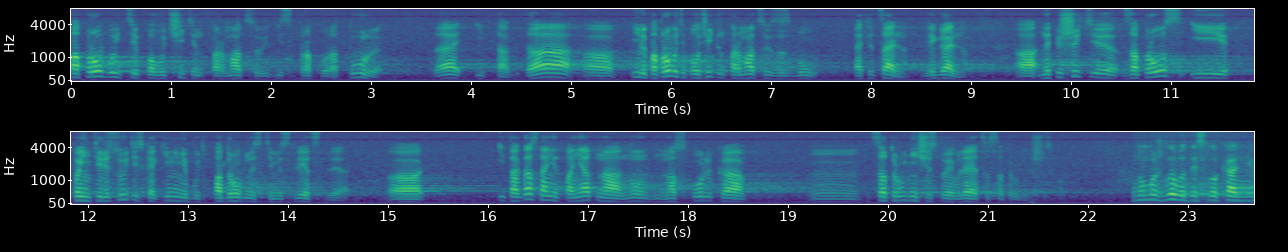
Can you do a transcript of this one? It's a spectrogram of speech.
Попробуйте получить информацию из прокуратуры, да, и тогда, а, или попробуйте получить информацию из СБУ официально, легально. А, напишите запрос и поинтересуйтесь какими-нибудь подробностями следствия. А, и тогда станет понятно, ну, насколько сотрудничество является сотрудничеством. Ну, можливо, десь локальні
